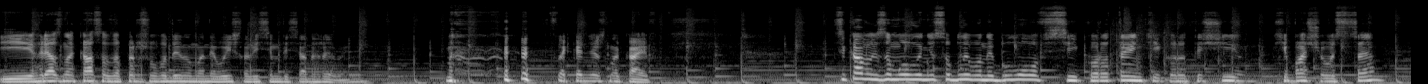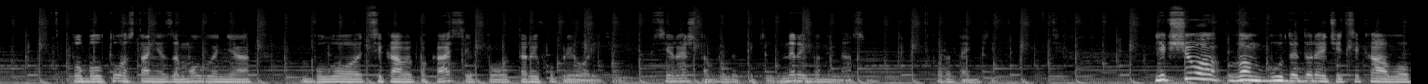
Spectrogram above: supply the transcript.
І грязна каса за першу годину в мене вийшла 80 гривень. Це, звісно, кайф. Цікавих замовлень особливо не було, всі коротенькі, коротиші. Хіба що ось це по болту останнє замовлення було цікаве по касі по тарифу Priority. Всі решта були такі не риба, не м'ясо. Коротенькі. Якщо вам буде, до речі, цікаво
